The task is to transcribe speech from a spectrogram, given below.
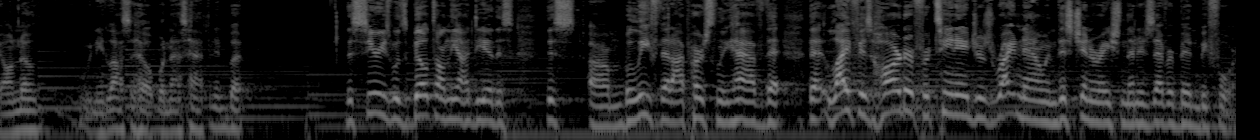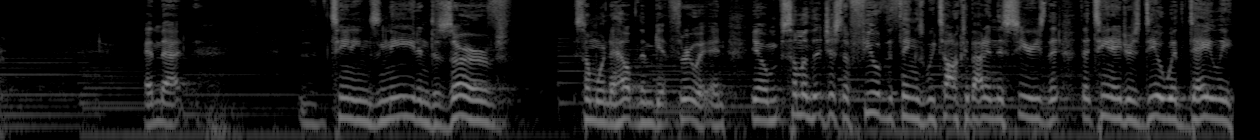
Y'all know we need lots of help when that's happening. But this series was built on the idea, this, this um, belief that I personally have that, that life is harder for teenagers right now in this generation than it's ever been before. And that teens need and deserve someone to help them get through it. And, you know, some of the, just a few of the things we talked about in this series that, that teenagers deal with daily,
